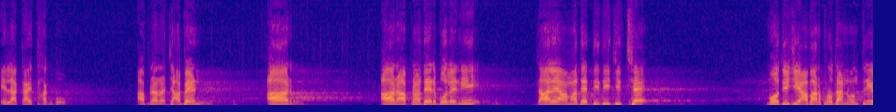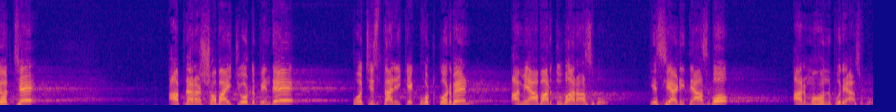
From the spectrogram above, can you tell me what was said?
এলাকায় থাকব। আপনারা যাবেন। আর আর আপনাদের বলেনি তাহলে আমাদের দিদি জিতছে। মোদিজি আবার প্রধানমন্ত্রী হচ্ছে। আপনারা সবাই জোট বেঁধে পঁচিশ তারিখে ভোট করবেন। আমি আবার দুবার আসব। কেসিয়াড়িতে আসব। আর মোহনপুরে আসব।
